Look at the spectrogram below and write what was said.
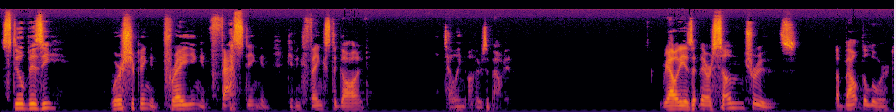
still busy worshiping and praying and fasting and giving thanks to God and telling others about it. Reality is that there are some truths about the Lord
